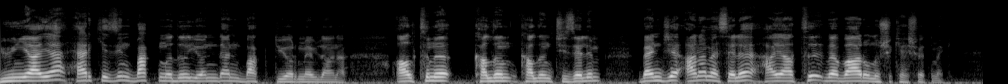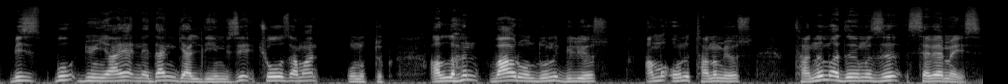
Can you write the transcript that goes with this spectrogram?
Dünyaya herkesin bakmadığı yönden bak diyor Mevlana. Altını kalın kalın çizelim. Bence ana mesele hayatı ve varoluşu keşfetmek. Biz bu dünyaya neden geldiğimizi çoğu zaman unuttuk. Allah'ın var olduğunu biliyoruz ama onu tanımıyoruz. Tanımadığımızı sevemeyiz.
